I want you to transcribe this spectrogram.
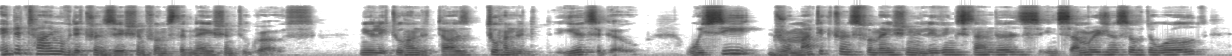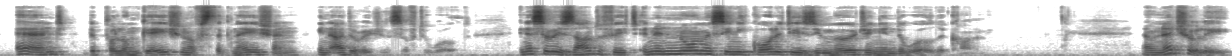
At the time of the transition from stagnation to growth, nearly 200, 200 years ago, we see dramatic transformation in living standards in some regions of the world and the prolongation of stagnation in other regions of the world. And as a result of it, an enormous inequality is emerging in the world economy. Now, naturally,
